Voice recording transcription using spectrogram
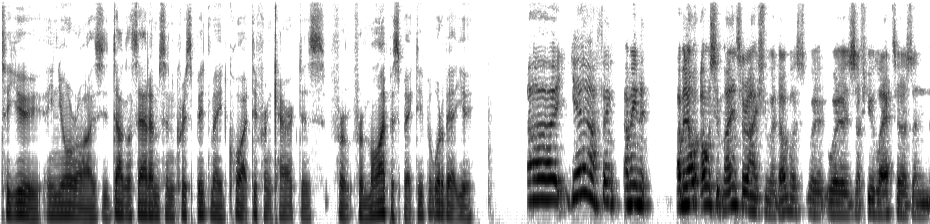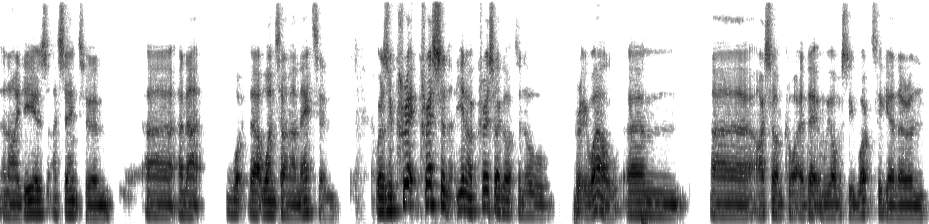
to you in your eyes? Douglas Adams and Chris Bidmead quite different characters from from my perspective, but what about you? Uh, yeah, I think. I mean, I mean, obviously, my interaction with Douglas was, was a few letters and, and, ideas I sent to him, uh, and that what that one time I met him. Whereas a Chris, Chris, you know, Chris, I got to know pretty well. Um, uh, I saw him quite a bit, and we obviously worked together and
